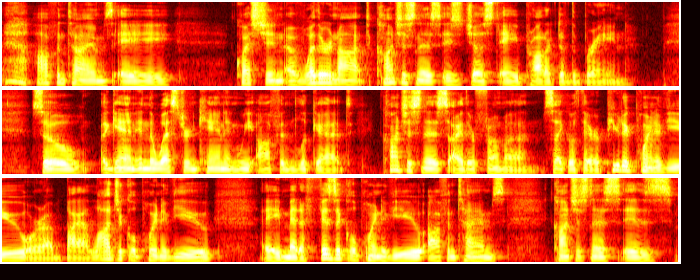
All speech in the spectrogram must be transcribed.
oftentimes a question of whether or not consciousness is just a product of the brain so, again, in the Western canon, we often look at consciousness either from a psychotherapeutic point of view or a biological point of view, a metaphysical point of view. Oftentimes, consciousness is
